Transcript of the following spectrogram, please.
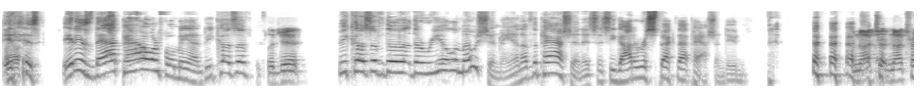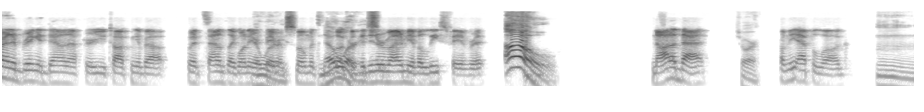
Wow. It is it is that powerful, man, because of it's legit. Because of the the real emotion, man, of the passion. It's just you got to respect that passion, dude. I'm not tr- not trying to bring it down after you talking about what sounds like one of your no favorite moments in no the book, worries. but it did remind me of a least favorite. Oh, not of that. Sure. From the epilogue. Mm.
